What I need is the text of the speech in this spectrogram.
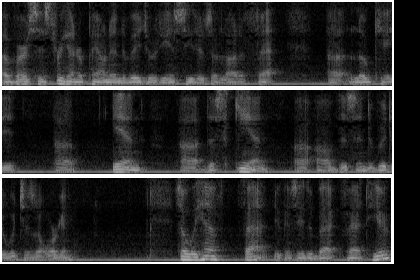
uh, versus 300 pound individuals. You can see there's a lot of fat uh, located uh, in uh, the skin uh, of this individual, which is an organ. So we have fat. You can see the back fat here.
